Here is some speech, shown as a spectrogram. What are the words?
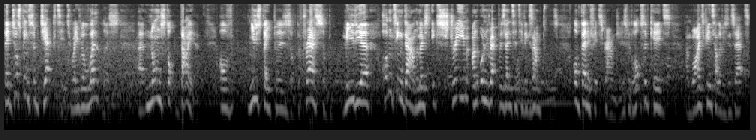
They've just been subjected to a relentless, uh, non stop diet of newspapers, of the press, of the media hunting down the most extreme and unrepresentative examples of benefit scroungers with lots of kids and widescreen television sets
